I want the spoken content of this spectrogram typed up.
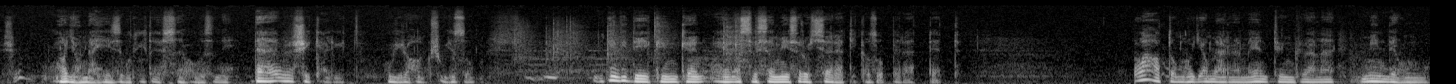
És nagyon nehéz volt összehozni, de sikerült, újra hangsúlyozom. Mi vidékünkön én azt veszem észre, hogy szeretik az operettet. Látom, hogy amerre mentünk vele, mindenhol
